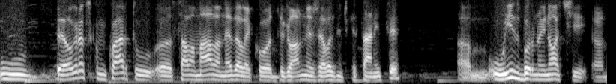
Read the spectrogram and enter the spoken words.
U Beogradskom kvartu uh, Sava Mala, nedaleko od glavne železničke stanice, u izbornoj noći uh,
